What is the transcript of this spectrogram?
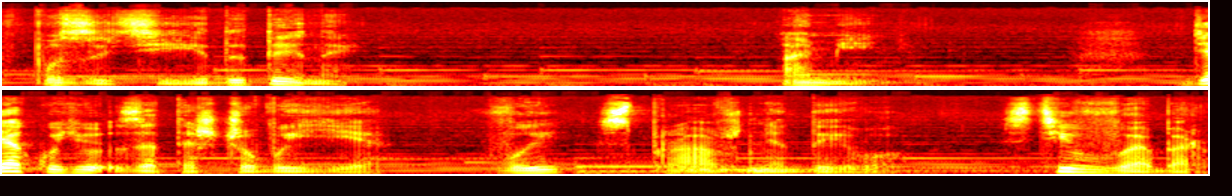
в позиції дитини. Амінь. Дякую за те, що ви є. Ви справжнє диво. Стів Вебер.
